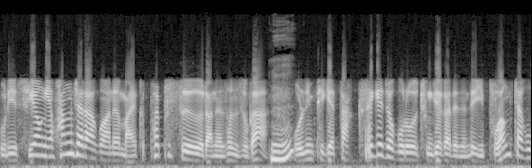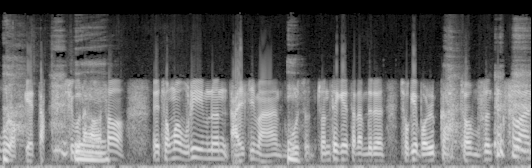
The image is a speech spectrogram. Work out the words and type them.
우리 수영의 황제라고 하는 마이클 펄프스라는 선수가 네. 올림픽에 딱 세계적으로 중계가 됐는데 이 부항 자국을 어깨에 딱 붙이고 네. 나와서 정말 우리는 알지만 네. 전 세계 사람 들은 저게 뭘까? 저 무슨 특수한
